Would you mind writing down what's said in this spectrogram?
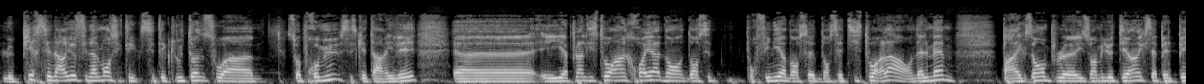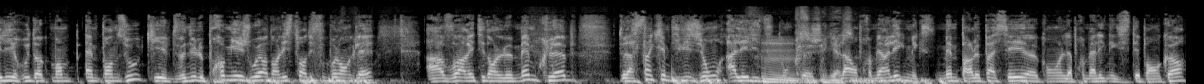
le pire scénario finalement, c'était c'était que Luton soit soit promu. C'est ce qui est arrivé. Euh, et il y a plein d'histoires incroyables dans, dans cette, pour finir dans cette dans cette histoire-là en elle-même. Par exemple, euh, ils ont un milieu de terrain qui s'appelle Peli Rudok Mpanzu, qui est devenu le premier joueur dans l'histoire du football anglais à avoir été dans le même club de la cinquième division à l'élite. Hmm, Donc euh, là en première ligue, mais même par le passé, euh, quand la première ligue n'existait pas encore.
